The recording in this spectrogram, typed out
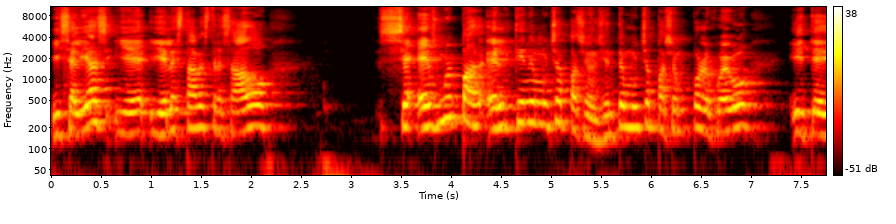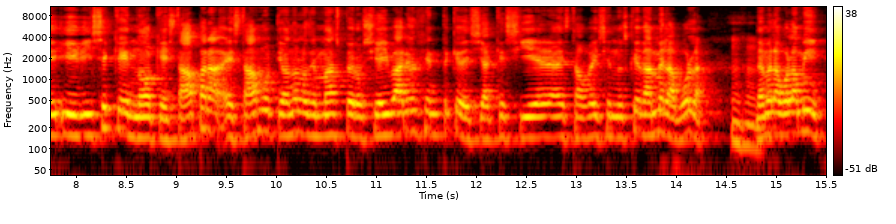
y salías y, y él estaba estresado. es muy, él tiene mucha pasión, siente mucha pasión por el juego y, te, y dice que no, que estaba, para, estaba motivando a los demás, pero sí hay varias gente que decía que sí era, estaba diciendo, es que dame la bola, dame la bola a mí.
